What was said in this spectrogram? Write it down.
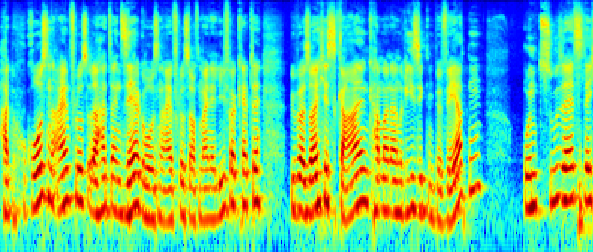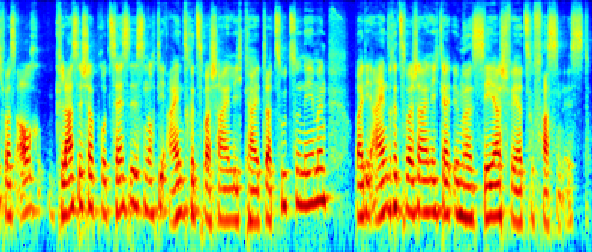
hat großen Einfluss oder hat einen sehr großen Einfluss auf meine Lieferkette. Über solche Skalen kann man dann Risiken bewerten und zusätzlich, was auch ein klassischer Prozess ist, noch die Eintrittswahrscheinlichkeit dazu zu nehmen, weil die Eintrittswahrscheinlichkeit immer sehr schwer zu fassen ist.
